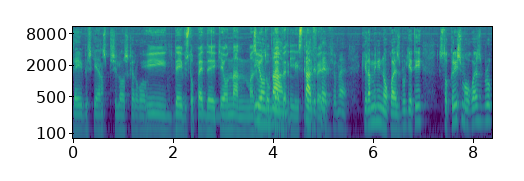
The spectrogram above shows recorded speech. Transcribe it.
Davis και ένας ψηλός, ξέρω εγώ. Ή Davis το 5 και ο Nan μαζί Ή με ο τον Nunn, Beverly στην Κάτι περιφέρεια. τέτοιο, ναι. Και να μην είναι ο Westbrook, γιατί στο κρίσιμο ο Westbrook,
